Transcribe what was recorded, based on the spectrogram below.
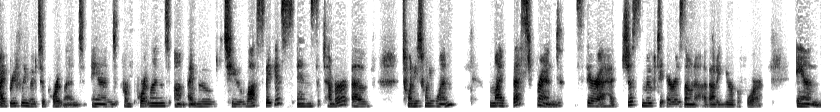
I briefly moved to Portland. And from Portland, um, I moved to Las Vegas in September of 2021. My best friend, Sarah, had just moved to Arizona about a year before. And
